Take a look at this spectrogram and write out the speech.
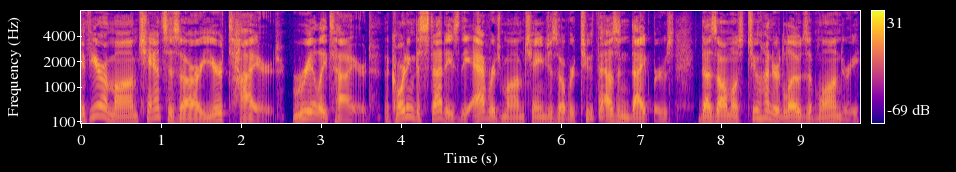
If you're a mom, chances are you're tired, really tired. According to studies, the average mom changes over 2,000 diapers, does almost 200 loads of laundry,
